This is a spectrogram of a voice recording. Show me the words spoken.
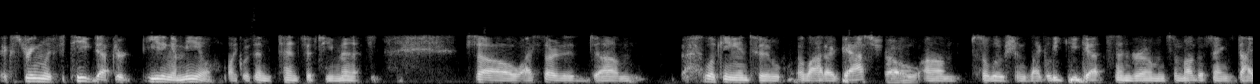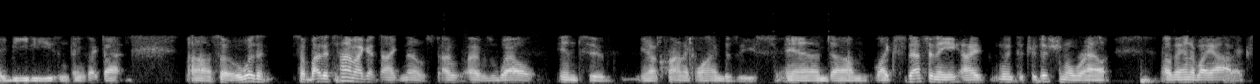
extremely fatigued after eating a meal, like within 10, 15 minutes. So I started, um, looking into a lot of gastro um, solutions like leaky gut syndrome and some other things, diabetes and things like that. Uh, so it wasn't. So by the time I got diagnosed, I, I was well into you know chronic Lyme disease, and um, like Stephanie, I went the traditional route of antibiotics,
